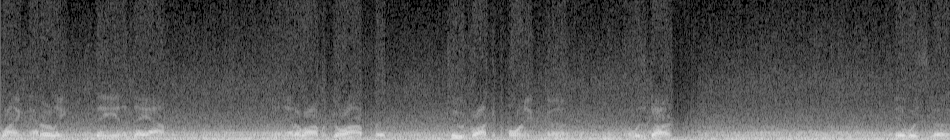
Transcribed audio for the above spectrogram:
flying that early, day in and day out. And that alarm would go off at 2 o'clock in the morning. Uh, it was dark. it was uh,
